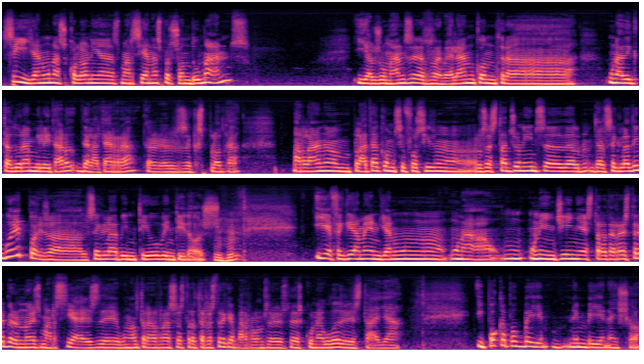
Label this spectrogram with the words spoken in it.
sí, hi ha unes colònies marcianes, però són d'humans, i els humans es rebel·len contra una dictadura militar de la Terra que els explota, parlant en plata com si fossin els Estats Units del, del segle XVIII, doncs al segle XXI-XXII. Uh -huh i efectivament hi ha un, una, un, un enginy extraterrestre però no és marcià, és d'una altra raça extraterrestre que per raons desconegudes està allà i a poc a poc veiem, anem veient això.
